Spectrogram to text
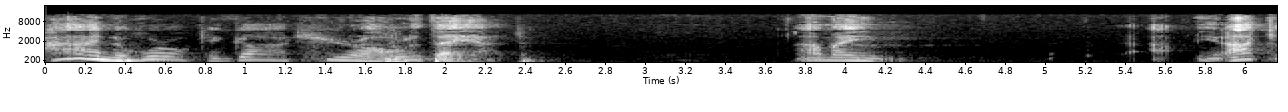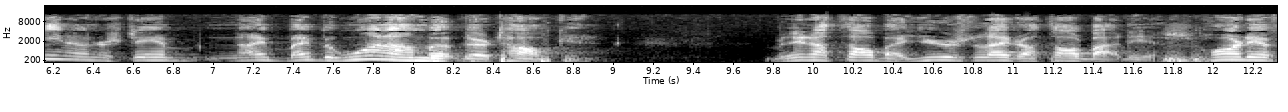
how in the world can God hear all of that? I mean, I, you know, I can't understand. Maybe one of them up there talking. But then I thought about years later. I thought about this. What if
